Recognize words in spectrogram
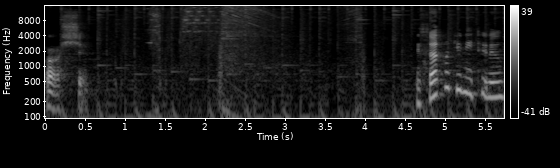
Oh shit. Is that what you need to do?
